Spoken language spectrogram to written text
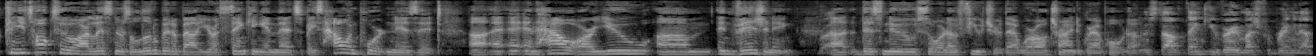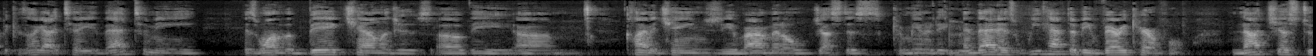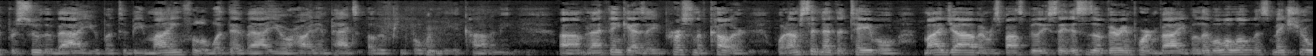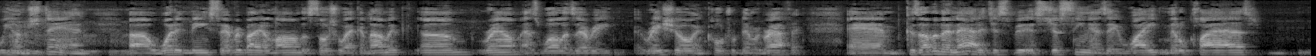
Can you talk to our listeners a little bit about your thinking in that space? How important is it, uh, and, and, how are you um, envisioning right. uh, this new sort of future that we're all trying to grab hold of? Mustafa, thank you very much for bringing up because I got to tell you that to me is one of the big challenges of the um, climate change, the environmental justice community, mm-hmm. and that is we have to be very careful not just to pursue the value, but to be mindful of what that value or how it impacts other people in the economy. Um, and I think as a person of color, when I'm sitting at the table, my job and responsibility is to say this is a very important value, but whoa, whoa, whoa, let's make sure we understand uh, what it means to everybody along the social economic um, realm as well as every racial and cultural demographic. And because other than that, it just it's just seen as a white middle class,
